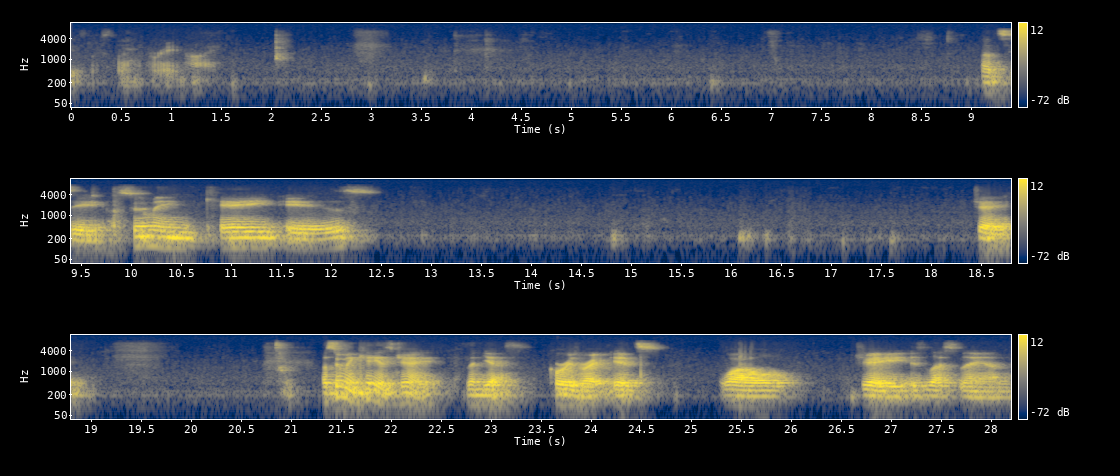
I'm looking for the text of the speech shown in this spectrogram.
is less than array in high. Let's see, assuming K is. J. Assuming K is J, then yes, Corey's right, it's while J is less than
